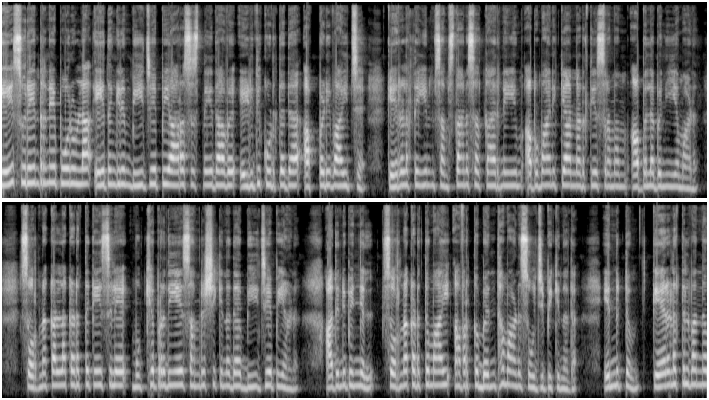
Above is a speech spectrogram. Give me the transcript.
കെ സുരേന്ദ്രനെ പോലുള്ള ഏതെങ്കിലും B J P R S S നേതാവ് എഴുതി കൊടുത്തത് അപ്പടി വായിച്ച് കേരളത്തെയും സംസ്ഥാന സർക്കാരിനെയും അപമാനിക്കാൻ നടത്തിയ ശ്രമം അപലപനീയമാണ്. സ്വർണക്കള്ളക്കടത്ത് കേസിലെ മുഖ്യപ്രതിയെ സംരക്ഷിക്കുന്നത് ബി ജെ പിയാണ്. അതിനു പിന്നിൽ സ്വർണക്കടത്തുമായി അവർക്ക് ബന്ധമാണ് സൂചിപ്പിക്കുന്നത്. എന്നിട്ടും കേരളത്തിൽ വന്ന്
